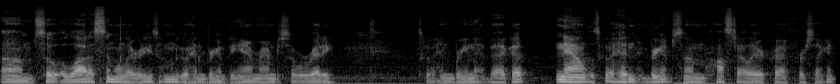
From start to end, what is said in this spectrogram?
um, so a lot of similarities. I'm going to go ahead and bring up the AMRAAM just so we're ready. Let's go ahead and bring that back up. Now, let's go ahead and bring up some hostile aircraft for a second.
